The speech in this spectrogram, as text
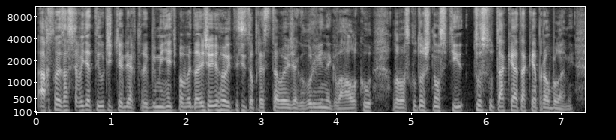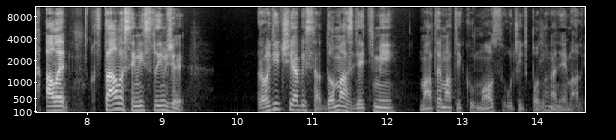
a ktoré zase vedia tí učiteľia, ktorí by mi hneď povedali, že joj, ty si to predstavuješ ako hurvínek válku, lebo v skutočnosti tu sú také a také problémy. Ale stále si myslím, že rodičia by sa doma s deťmi matematiku moc učiť podľa mňa nemali.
